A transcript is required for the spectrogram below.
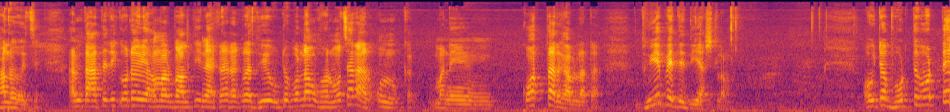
ভালো হয়েছে। আমি তাড়াতাড়ি করে ওই আমার বালতি ন্যাকড়া টাকড়া ধুয়ে উঠে পড়লাম ঘর মোচার আর মানে কর্তার গাবলাটা ধুয়ে পেতে দিয়ে আসলাম। ওইটা ভরতে ভরতে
